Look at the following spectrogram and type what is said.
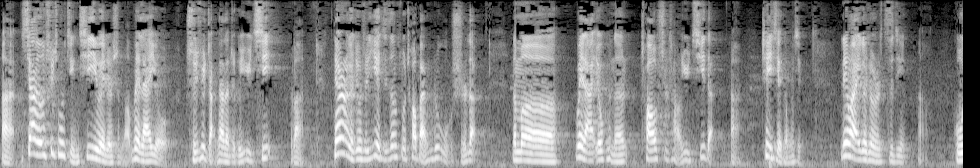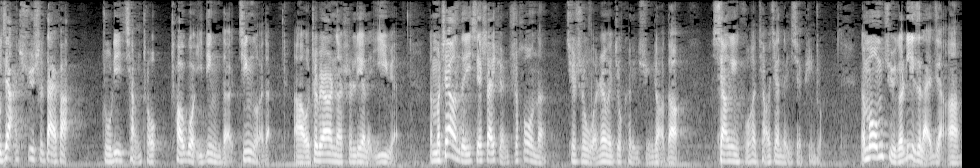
啊，下游需求景气意味着什么？未来有。持续涨价的这个预期是吧？第二个就是业绩增速超百分之五十的，那么未来有可能超市场预期的啊这些东西。另外一个就是资金啊，股价蓄势待发，主力抢筹超过一定的金额的啊，我这边呢是列了一亿元。那么这样的一些筛选之后呢，其实我认为就可以寻找到相应符合条件的一些品种。那么我们举个例子来讲啊，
